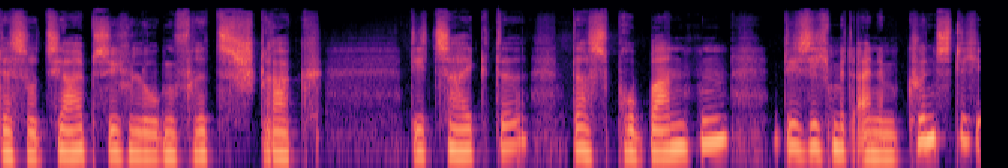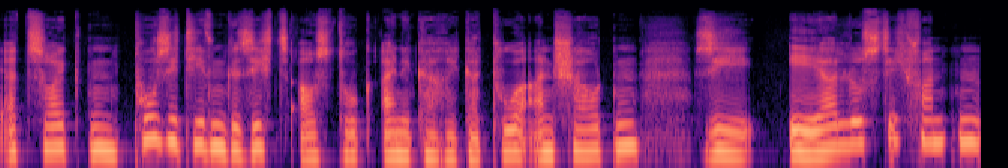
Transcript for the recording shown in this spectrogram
des Sozialpsychologen Fritz Strack, die zeigte, dass Probanden, die sich mit einem künstlich erzeugten positiven Gesichtsausdruck eine Karikatur anschauten, sie eher lustig fanden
